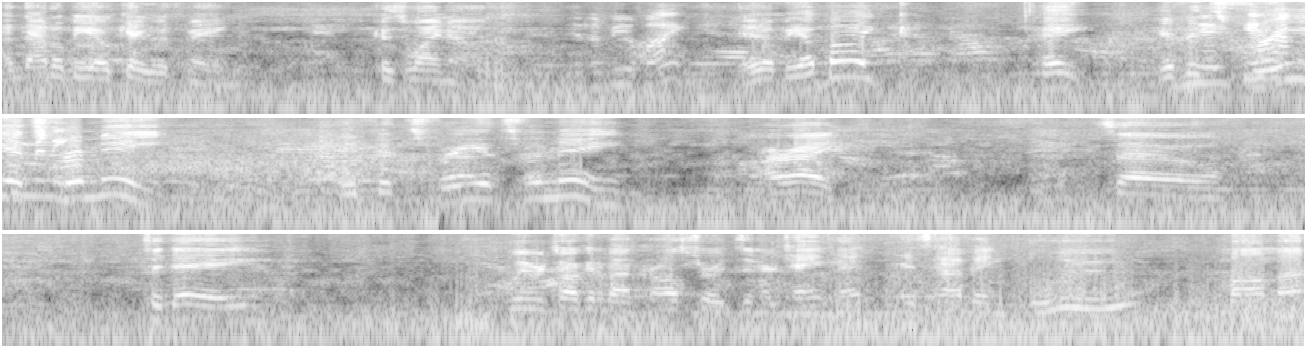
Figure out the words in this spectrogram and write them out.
and that'll be okay with me. Because why not? It'll be a bike. It'll be a bike. Hey, if it's free, it's for me. If it's free, it's for me. All right. So today we were talking about Crossroads Entertainment is having Blue Mama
